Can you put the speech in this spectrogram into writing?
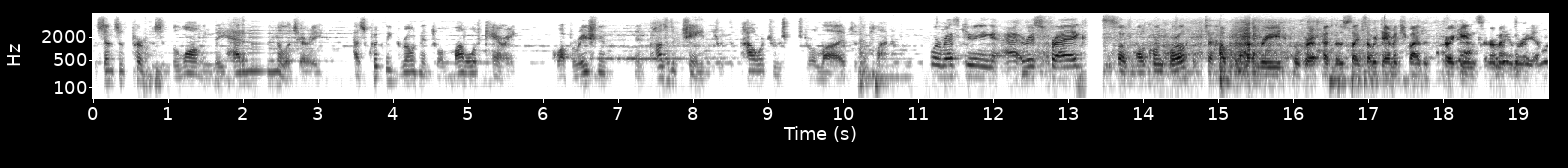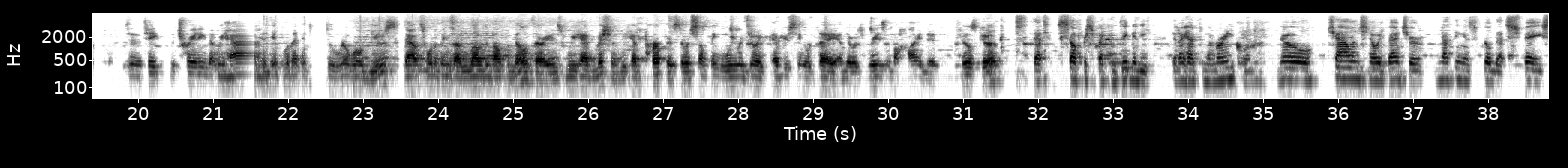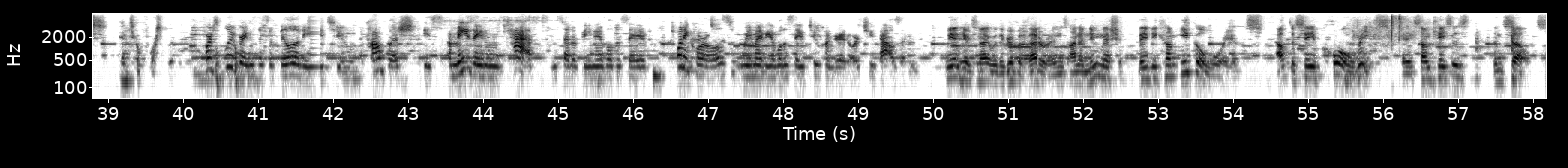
the sense of purpose and belonging they had in the military has quickly grown into a model of caring, cooperation, and positive change with the power to restore lives and the planet. We're rescuing at-risk frags of Elkhorn coral to help recovery over at those sites that were damaged by the hurricanes Irma and Maria. to take the training that we had and implement it into real world use. That's one of the things I loved about the military is we had mission, we had purpose. There was something we were doing every single day and there was reason behind it. Feels good. that self-respect and dignity that I had from the Marine Corps. No challenge, no adventure, nothing has filled that space until Force Blue. Force Blue brings this ability to accomplish these amazing tasks. Instead of being able to save 20 corals, we might be able to save 200 or 2,000. We in here tonight with a group of veterans on a new mission. They become eco warriors, out to save coral reefs, and in some cases, themselves.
